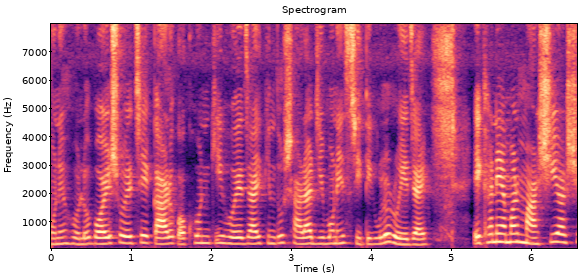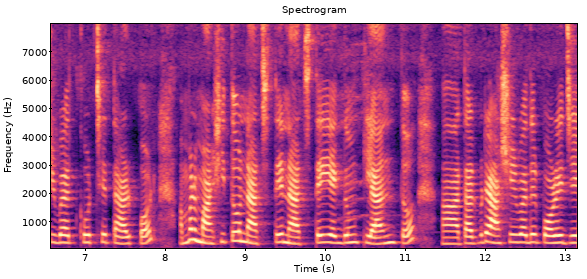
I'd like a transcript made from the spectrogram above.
মনে হলো, বয়স হয়েছে কার কখন কি হয়ে যায়, কিন্তু সারা জীবন এই স্মৃতিগুলো রয়ে যায়। এখানে আমার মাসি আশীর্বাদ করছে, তারপর আমার মাসি তো নাচতে, নাচতেই একদম ক্লান্ত। তারপরে আশীর্বাদের পরে যে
